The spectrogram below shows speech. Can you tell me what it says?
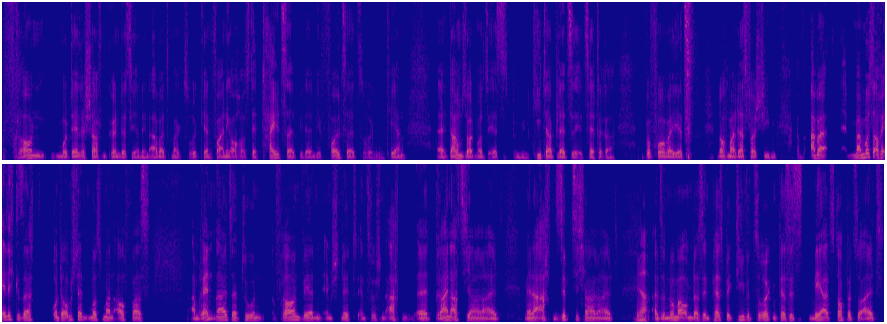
Frauen Modelle schaffen können, dass sie an den Arbeitsmarkt zurückkehren, vor allen Dingen auch aus der Teilzeit wieder in die Vollzeit zurückkehren. Äh, darum sollten wir uns erstes bemühen, Kita-Plätze etc., bevor wir jetzt nochmal das verschieben. Aber man muss auch ehrlich gesagt, unter Umständen muss man auch was am Rentenalter tun. Frauen werden im Schnitt inzwischen 8, äh, 83 Jahre alt, Männer 78 Jahre alt. Ja. Also nur mal, um das in Perspektive zu rücken, das ist mehr als doppelt so alt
